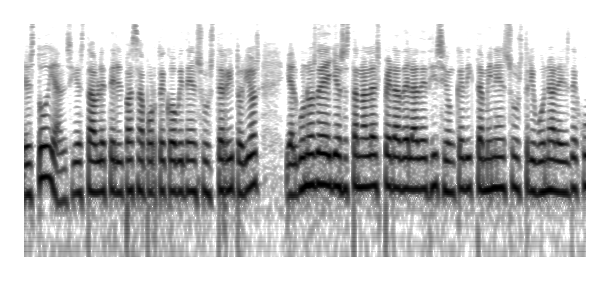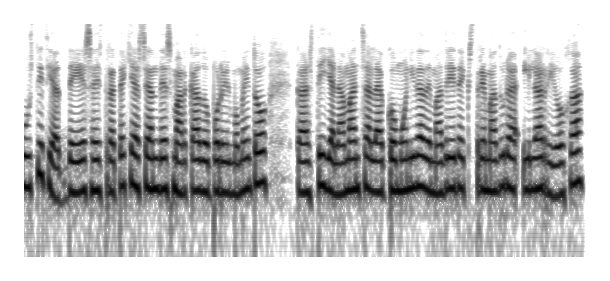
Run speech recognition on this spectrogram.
estudian si establecer el pasaporte COVID en sus territorios y algunos de ellos están a la espera de la decisión que dictaminen sus tribunales de justicia. De esa estrategia se han desmarcado por el momento Castilla-La Mancha, la Comunidad de Madrid, Extremadura y La Rioja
